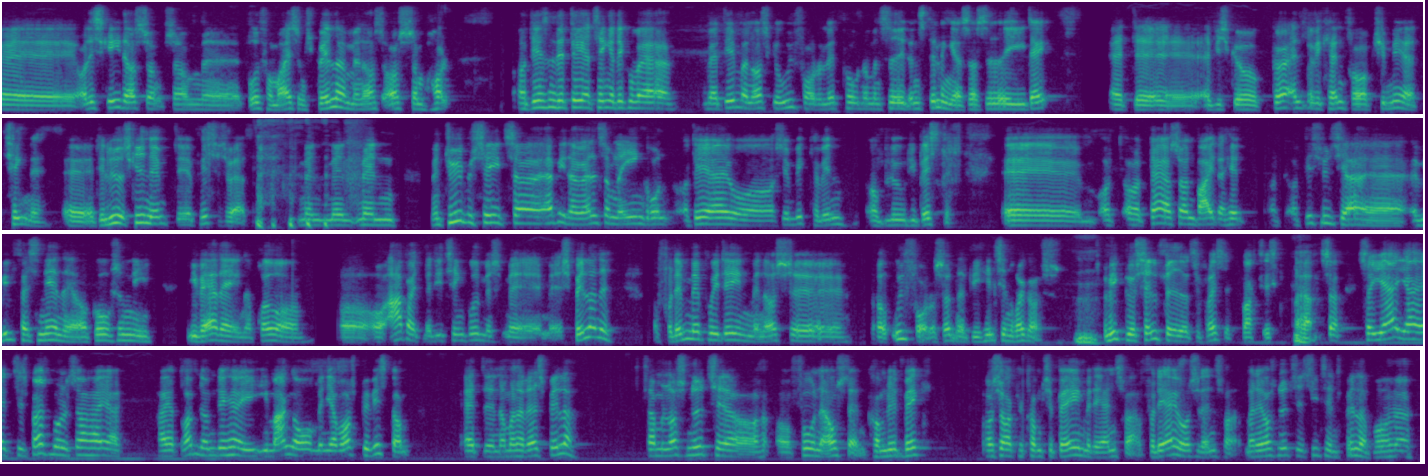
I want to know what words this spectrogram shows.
Øh, og det skete også som, som øh, både for mig som spiller, men også, også som hold. Og det er sådan lidt det, jeg tænker, det kunne være, være det, man også skal udfordre lidt på, når man sidder i den stilling, jeg så sidder i i dag at, øh, at vi skal jo gøre alt, hvad vi kan for at optimere tingene. Øh, det lyder skide nemt, det er pisse svært. Men, men, men, men dybest set, så er vi der jo alle sammen af en grund, og det er jo at se, om vi ikke kan vinde og blive de bedste. Øh, og, og der er så en vej derhen, og, og det synes jeg er, er vildt fascinerende at gå sådan i, i hverdagen og prøve at, at, at arbejde med de ting, både med, med, med spillerne, og få dem med på ideen, men også øh, at udfordre, sådan at vi hele tiden rykker os. Mm. Så vi ikke bliver selvfede og tilfredse, faktisk. Ja. Så, så ja, jeg, til spørgsmålet, så har jeg, har jeg drømt om det her i, i mange år, men jeg var også bevidst om, at øh, når man har været spiller, så er man også nødt til at, at få en afstand, komme lidt væk, og så kan komme tilbage med det ansvar. For det er jo også et ansvar. Man er også nødt til at sige til en spiller, prøv at høre,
